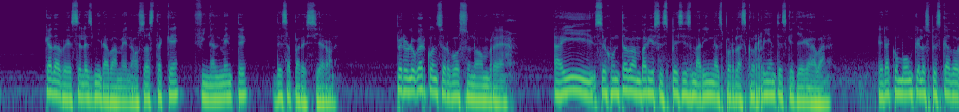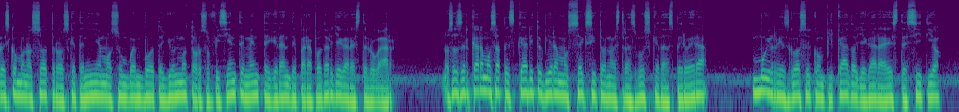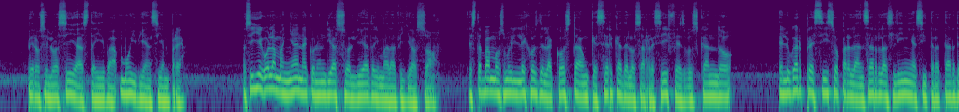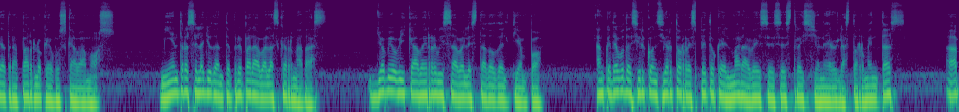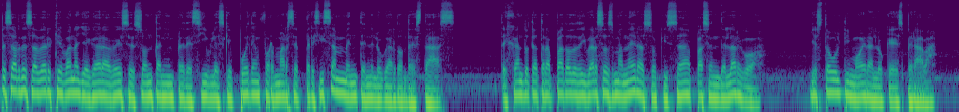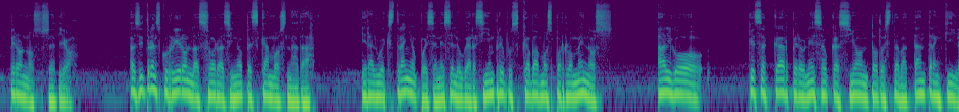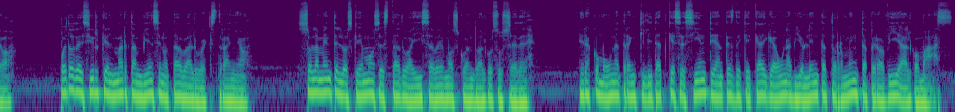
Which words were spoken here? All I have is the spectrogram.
cada vez se les miraba menos hasta que, finalmente, desaparecieron. Pero el lugar conservó su nombre. Ahí se juntaban varias especies marinas por las corrientes que llegaban. Era común que los pescadores como nosotros, que teníamos un buen bote y un motor suficientemente grande para poder llegar a este lugar, nos acercáramos a pescar y tuviéramos éxito en nuestras búsquedas, pero era muy riesgoso y complicado llegar a este sitio, pero si lo hacías te iba muy bien siempre. Así llegó la mañana con un día soleado y maravilloso. Estábamos muy lejos de la costa, aunque cerca de los arrecifes, buscando el lugar preciso para lanzar las líneas y tratar de atrapar lo que buscábamos, mientras el ayudante preparaba las carnadas. Yo me ubicaba y revisaba el estado del tiempo. Aunque debo decir con cierto respeto que el mar a veces es traicionero y las tormentas, a pesar de saber que van a llegar a veces son tan impredecibles que pueden formarse precisamente en el lugar donde estás, dejándote atrapado de diversas maneras o quizá pasen de largo. Y esto último era lo que esperaba, pero no sucedió. Así transcurrieron las horas y no pescamos nada. Era algo extraño, pues en ese lugar siempre buscábamos por lo menos algo que sacar, pero en esa ocasión todo estaba tan tranquilo. Puedo decir que el mar también se notaba algo extraño. Solamente los que hemos estado ahí sabemos cuando algo sucede. Era como una tranquilidad que se siente antes de que caiga una violenta tormenta, pero había algo más.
